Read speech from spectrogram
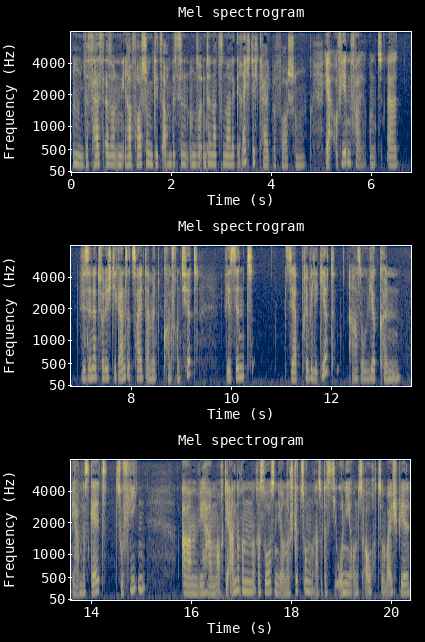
Mm, das heißt also, in Ihrer Forschung geht es auch ein bisschen um so internationale Gerechtigkeit bei Forschung. Ja, auf jeden Fall. Und äh, wir sind natürlich die ganze Zeit damit konfrontiert. Wir sind sehr privilegiert. Also wir können, wir haben das Geld zu fliegen. Ähm, wir haben auch die anderen Ressourcen, die Unterstützung, also dass die Uni uns auch zum Beispiel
